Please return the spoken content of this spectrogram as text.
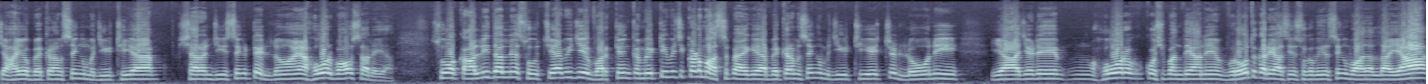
ਚਾਹੇ ਉਹ ਬਿਕਰਮ ਸਿੰਘ ਮਜੀਠੀਆ ਸ਼ਰਨਜੀਤ ਸਿੰਘ ਢਿੱਲੋਂ ਆ ਹੋਰ ਬਹੁਤ ਸਾਰੇ ਆ। ਸੋ ਅਕਾਲੀ ਦਲ ਨੇ ਸੋਚਿਆ ਵੀ ਜੇ ਵਰਕਿੰਗ ਕਮੇਟੀ ਵਿੱਚ ਕੜਮੱਸ ਪੈ ਗਿਆ, ਬਿਕਰਮ ਸਿੰਘ ਮਜੀਠੀਏ, ਢਿੱਲੋਂ ਨੇ ਜਾਂ ਜਿਹੜੇ ਹੋਰ ਕੁਝ ਬੰਦਿਆਂ ਨੇ ਵਿਰੋਧ ਕਰਿਆ ਸੀ ਸੁਖਬੀਰ ਸਿੰਘ ਬਾਦਲ ਦਾ ਜਾਂ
